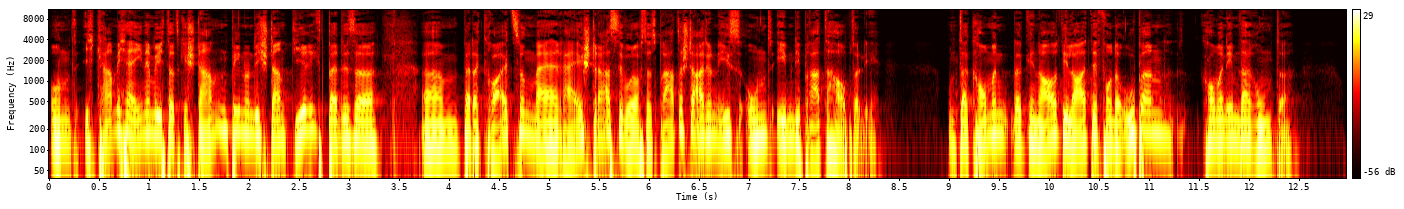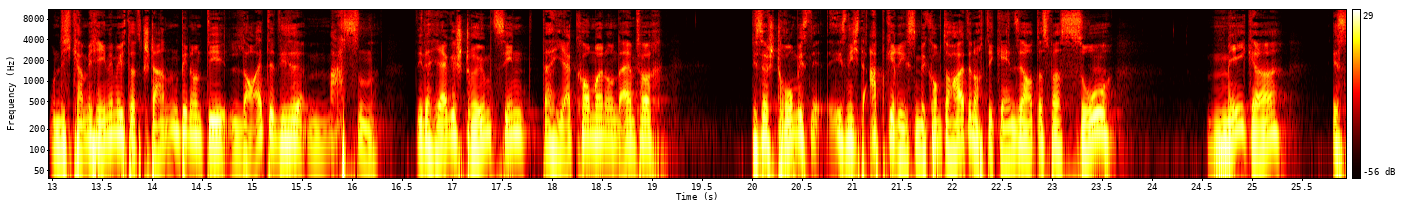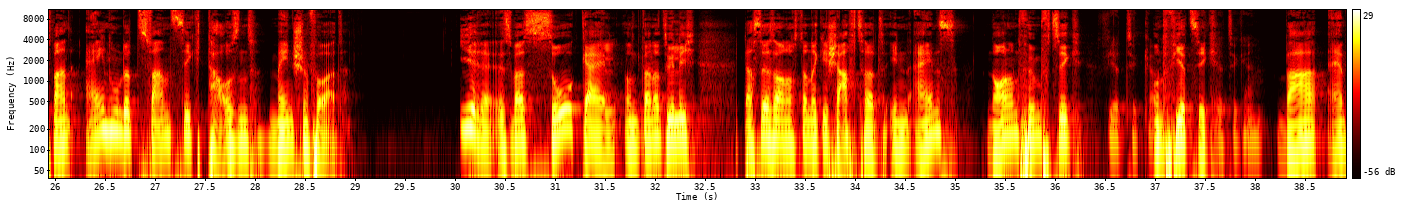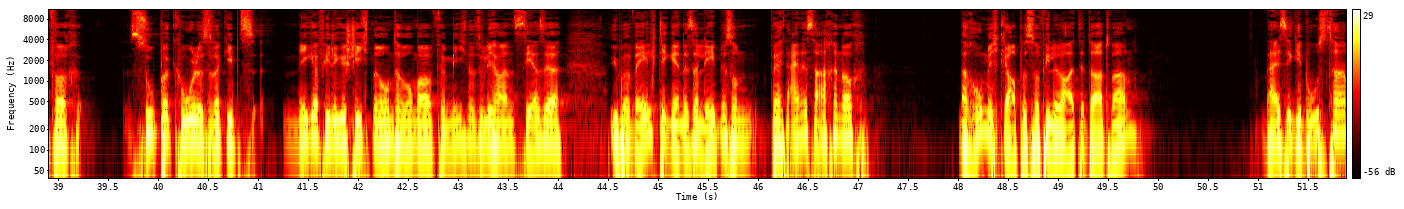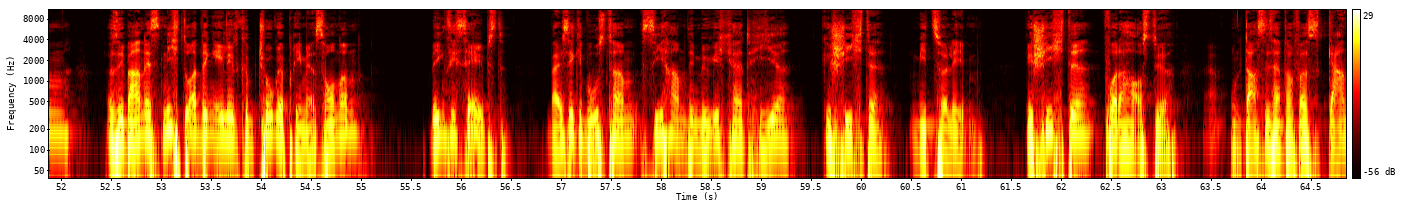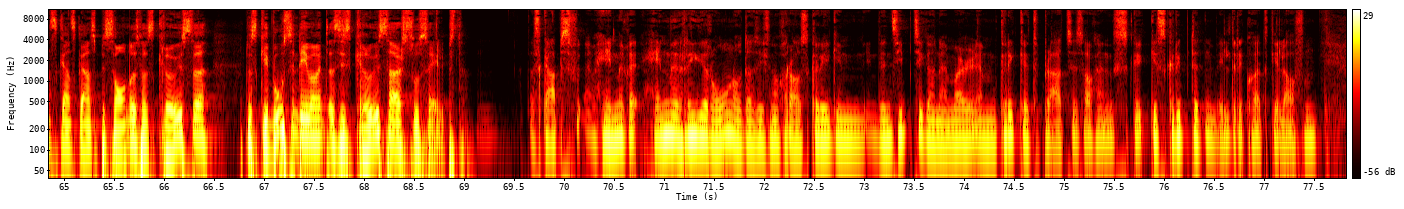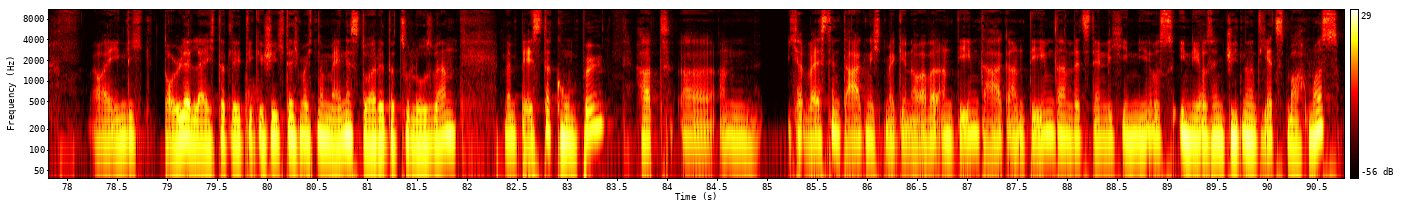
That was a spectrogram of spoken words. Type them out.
Und ich kann mich erinnern, wie ich dort gestanden bin und ich stand direkt bei dieser, ähm, bei der Kreuzung Meiereistraße, wo auch das Praterstadion ist und eben die Prater Hauptallee. Und da kommen da genau die Leute von der U-Bahn kommen eben da runter. Und ich kann mich erinnern, wie ich dort gestanden bin und die Leute, diese Massen, die dahergeströmt sind, daherkommen und einfach, dieser Strom ist, ist nicht abgerissen. Mir kommt da heute noch die Gänsehaut. Das war so mega. Es waren 120.000 Menschen vor Ort. Irre. Es war so geil. Und dann natürlich, dass er es auch noch dann geschafft hat in 1,59 und 40. 40 ja. War einfach super cool. Also da gibt's mega viele Geschichten rundherum, aber für mich natürlich auch ein sehr, sehr überwältigendes Erlebnis. Und vielleicht eine Sache noch, warum ich glaube, dass so viele Leute dort waren. Weil sie gewusst haben, also sie waren jetzt nicht dort wegen Elliot Kipchoge primär, sondern wegen sich selbst. Weil sie gewusst haben, sie haben die Möglichkeit, hier Geschichte mitzuerleben. Geschichte vor der Haustür. Ja. Und das ist einfach was ganz, ganz, ganz Besonderes, was größer. Du hast gewusst in dem Moment, das ist größer als du selbst. Das gab's Henry, Henry Rono, das ich noch rauskriege, in, in den 70ern einmal am Cricketplatz, ist auch einen geskripteten Weltrekord gelaufen. Aber ähnlich tolle Leichtathletik-Geschichte. Ich möchte nur meine Story dazu loswerden. Mein bester Kumpel hat äh, an ich weiß den Tag nicht mehr genau, aber an dem Tag, an dem dann letztendlich Ineos, Ineos entschieden hat, jetzt machen wir's.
